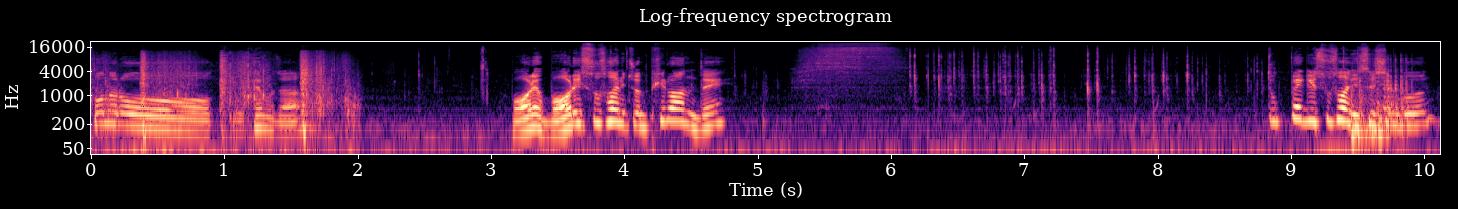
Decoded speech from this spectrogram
손으로 해보자 머리 머리 수선이 좀 필요한데 뚝배기 수선 있으신 분?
